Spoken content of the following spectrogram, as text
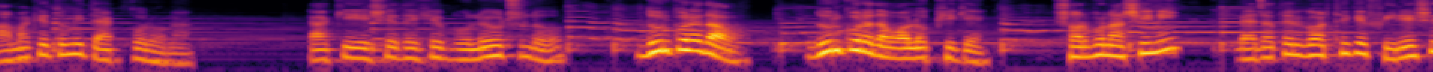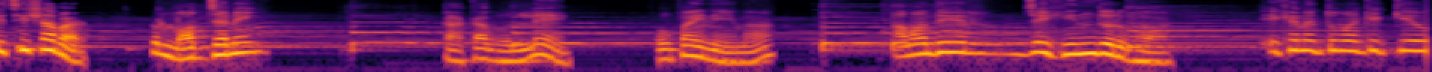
আমাকে তুমি ত্যাগ করো না। কাকি এসে দেখে বলে উঠল, দূর করে দাও, দূর করে দাও অলক্ষীকে। সর্বনাশিনী, বেজাতের ঘর থেকে ফিরে এসেছিস আবার? তোর লজ্জা নেই? কাকা বললে, উপায় নেই মা। আমাদের যে হিন্দুর ঘর, এখানে তোমাকে কেউ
